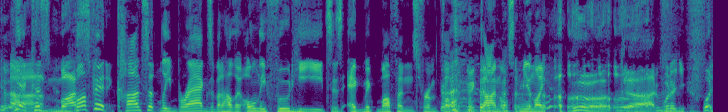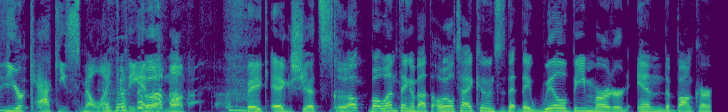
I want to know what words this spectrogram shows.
Yeah, because uh, Buffett constantly brags about how the only food he eats is egg McMuffins from, from McDonald's. I mean, like, oh god, what are you? What do your khakis smell like at the end of the month? Fake egg shits. Oh, but one thing about the oil tycoons is that they will be murdered in the bunker.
